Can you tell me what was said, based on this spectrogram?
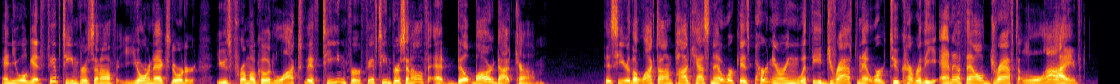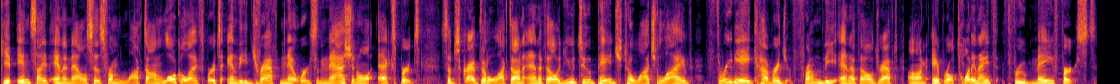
and you will get 15% off your next order. Use promo code LOCKED15 for 15% off at builtbar.com. This year, the Locked On Podcast Network is partnering with the Draft Network to cover the NFL Draft live. Get insight and analysis from Locked On local experts and the Draft Network's national experts. Subscribe to the Locked On NFL YouTube page to watch live 3D coverage from the NFL Draft on April 29th through May 1st.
